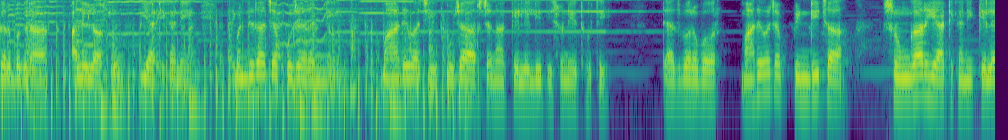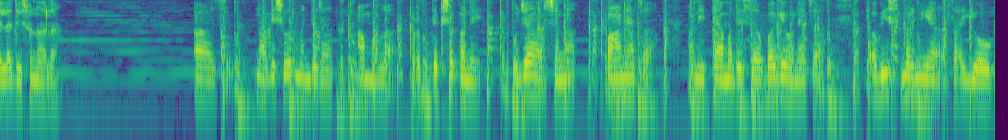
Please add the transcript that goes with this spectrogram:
गर्भगृहात आलेलो असून या ठिकाणी मंदिराच्या पुजाऱ्यांनी महादेवाची पूजा अर्चना केलेली दिसून येत होती. त्याचबरोबर महादेवाच्या पिंडीचा शृंगार या ठिकाणी केलेला दिसून आला. आज नागेश्वर मंदिरात आम्हाला प्रत्यक्षपणे पूजा अर्चना पाहण्याचा आणि त्यामध्ये सहभागी होण्याचा अविस्मरणीय असा योग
